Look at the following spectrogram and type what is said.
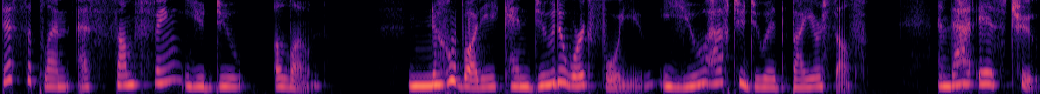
discipline as something you do alone. Nobody can do the work for you. You have to do it by yourself. And that is true.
